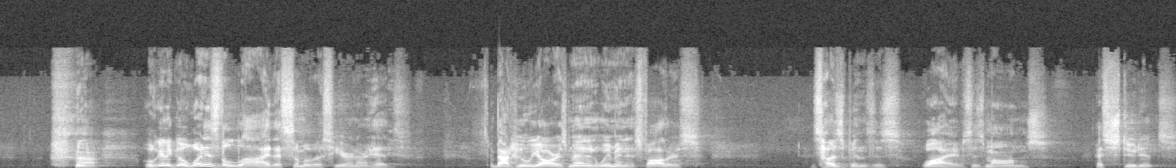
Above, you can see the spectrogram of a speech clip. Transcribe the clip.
we're going to go, what is the lie that some of us hear in our heads about who we are as men and women, as fathers, as husbands, as wives, as moms, as students,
